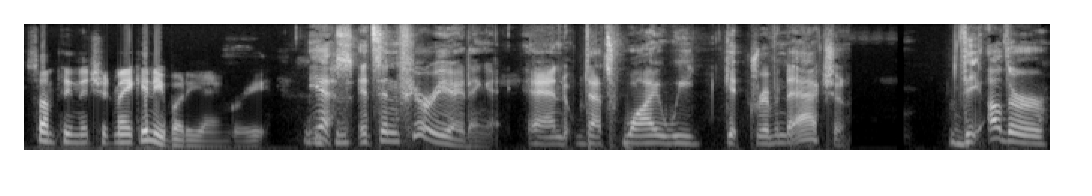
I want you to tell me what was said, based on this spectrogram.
something that should make anybody angry. Yes, it's infuriating, and that's why we get driven to action. The other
